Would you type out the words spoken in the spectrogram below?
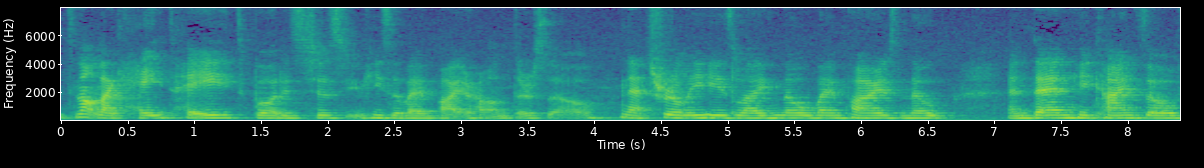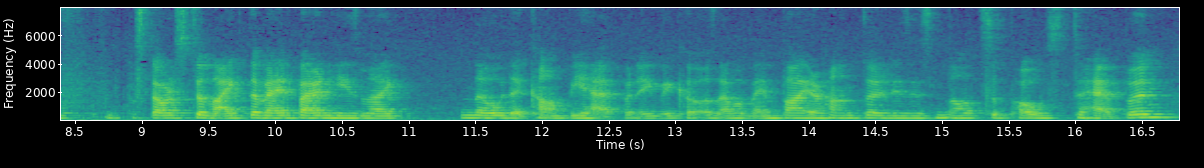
it's not like hate-hate, but it's just he's a vampire hunter, so naturally he's like, no vampires, nope. And then he kind of starts to like the vampire and he's like, no that can't be happening because I'm a vampire hunter. This is not supposed to happen.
